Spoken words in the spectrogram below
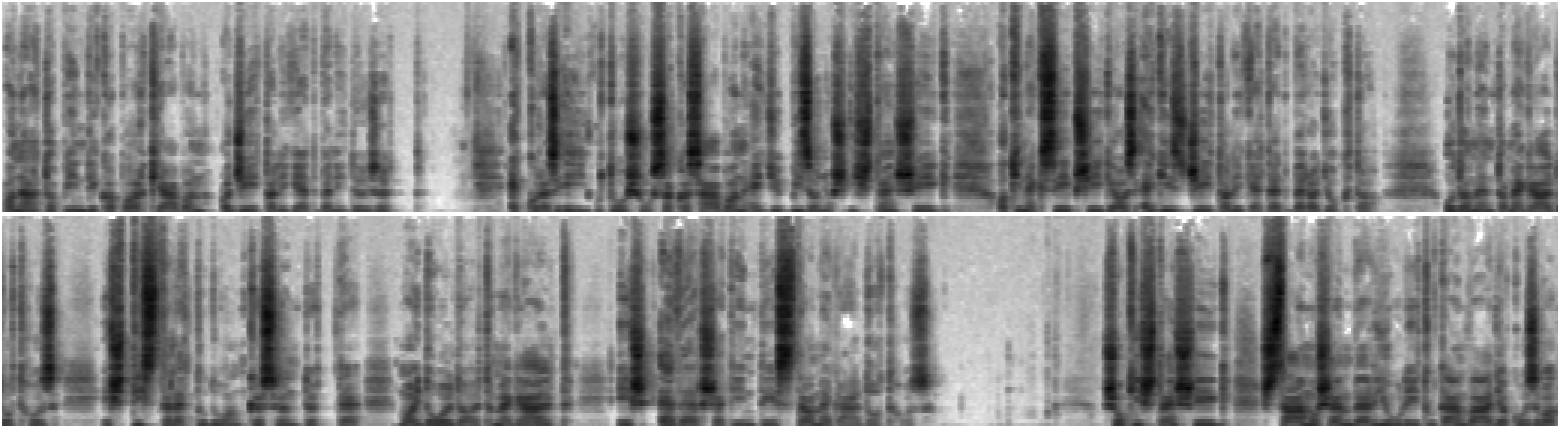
a Náta Pindika parkjában, a Jéta ligetben időzött. Ekkor az éj utolsó szakaszában egy bizonyos istenség, akinek szépsége az egész Jéta ligetet beragyogta. Oda ment a megáldotthoz, és tisztelettudóan köszöntötte, majd oldalt megállt, és everset intézte a megáldotthoz. Sok istenség, s számos ember jólét után vágyakozva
